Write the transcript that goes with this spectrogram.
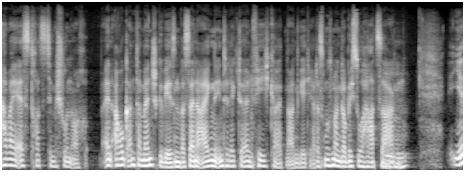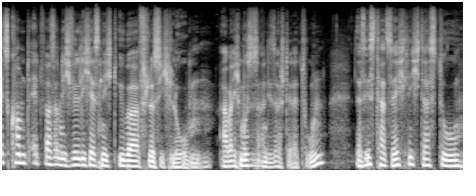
aber er ist trotzdem schon auch ein arroganter Mensch gewesen, was seine eigenen intellektuellen Fähigkeiten angeht. Ja, das muss man, glaube ich, so hart sagen. Mhm. Jetzt kommt etwas, und ich will dich jetzt nicht überflüssig loben, aber ich muss es an dieser Stelle tun. Es ist tatsächlich, dass du,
